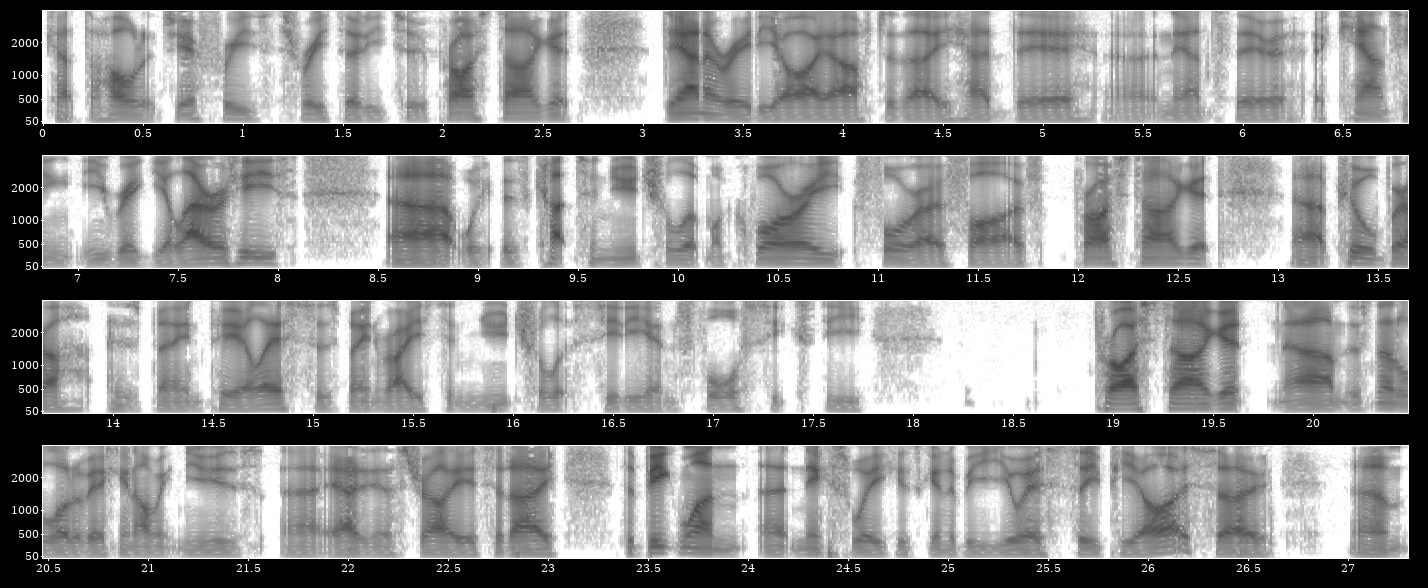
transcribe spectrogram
cut to hold at Jefferies, 332 price target. Downer EDI after they had their uh, announced their accounting irregularities. Uh, is cut to neutral at Macquarie, 405 price target. Uh, Pilbara has been PLS has been raised to neutral at Citi and 460 price target. Um, there's not a lot of economic news uh, out in Australia today. The big one uh, next week is going to be US CPI. So um,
